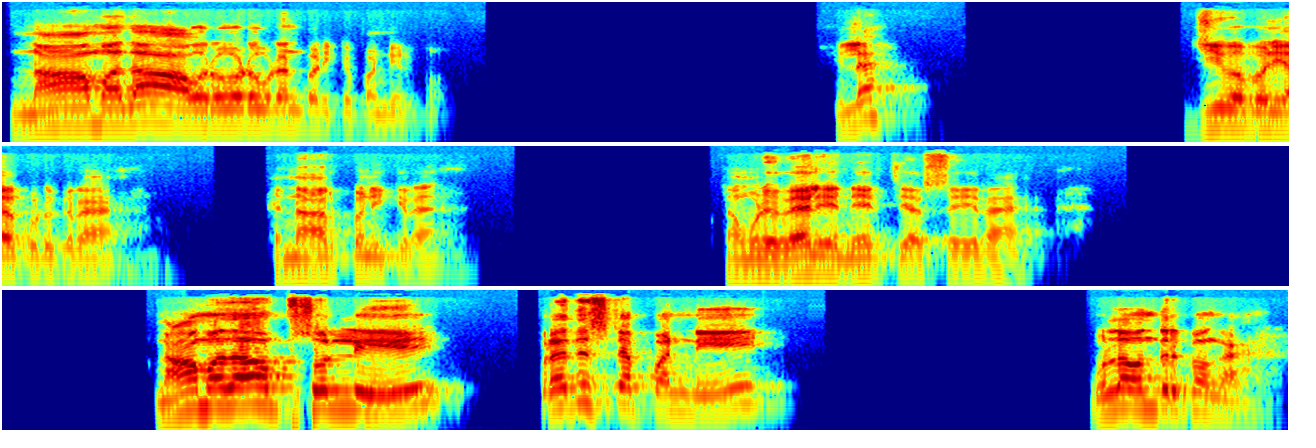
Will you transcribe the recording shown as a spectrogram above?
நாம தான் அவரோட உடன்படிக்கை பண்ணியிருக்கோம். இல்ல? ஜீவ பலியா கொடுக்குறேன். என்ன அர்ப்பணிக்கிறேன். நம்முடைய வேலையை நேர்த்தியா செய்யறேன் நாம தான் சொல்லி பிரதிஷ்டை பண்ணி உள்ள வந்திருக்கோங்க.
